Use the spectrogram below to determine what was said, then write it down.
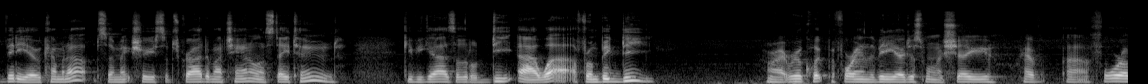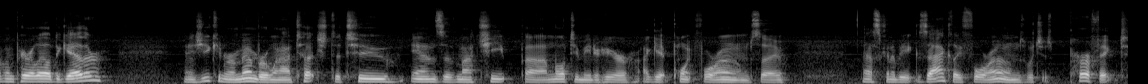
video coming up. So make sure you subscribe to my channel and stay tuned. Give you guys a little DIY from Big D. All right, real quick before I end the video, I just want to show you, have uh, four of them paralleled together. And as you can remember, when I touch the two ends of my cheap uh, multimeter here, I get 0.4 ohms. So that's going to be exactly 4 ohms, which is perfect.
